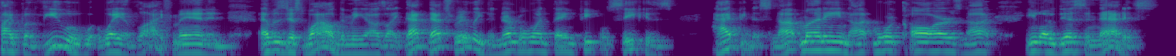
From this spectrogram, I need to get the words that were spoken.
type of view of way of life, man. And that was just wild to me. I was like, that that's really the number one thing people seek is happiness, not money, not more cars, not, you know, this and that. It's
